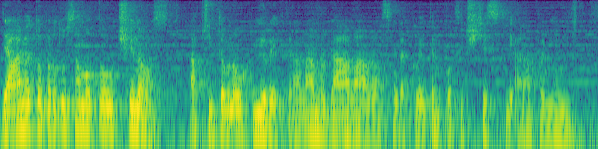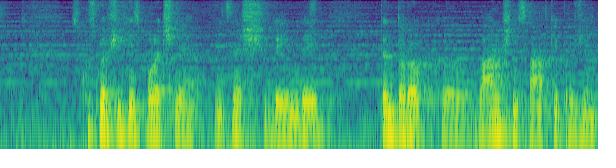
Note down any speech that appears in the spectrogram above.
Děláme to pro tu samotnou činnost a přítomnou chvíli, která nám dodává vlastně takový ten pocit štěstí a naplnění. Zkusme všichni společně, víc než kdy jindy, tento rok eh, Vánoční svátky prožít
